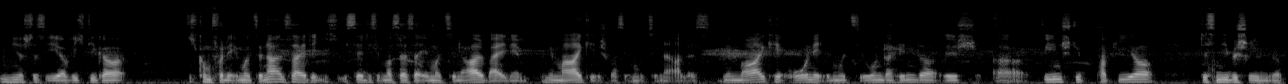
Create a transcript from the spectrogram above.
mir ist das eher wichtiger, ich komme von der emotionalen Seite, ich, ich sehe das immer sehr, sehr emotional, weil eine, eine, Marke ist was Emotionales. Eine Marke ohne Emotion dahinter ist äh, wie ein Stück Papier, das nie beschrieben wird.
